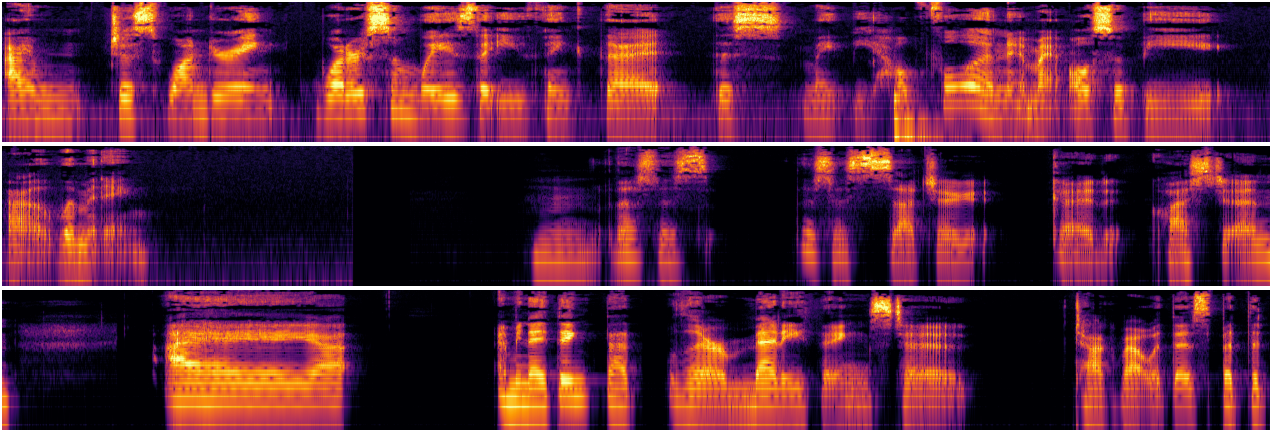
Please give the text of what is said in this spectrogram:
I'm just wondering, what are some ways that you think that this might be helpful and it might also be uh, limiting? Hmm, this is this is such a good question. I I mean, I think that there are many things to talk about with this, but the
